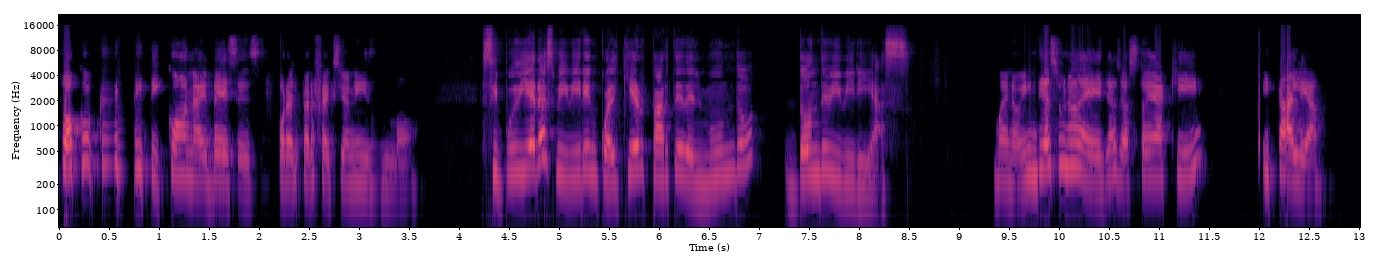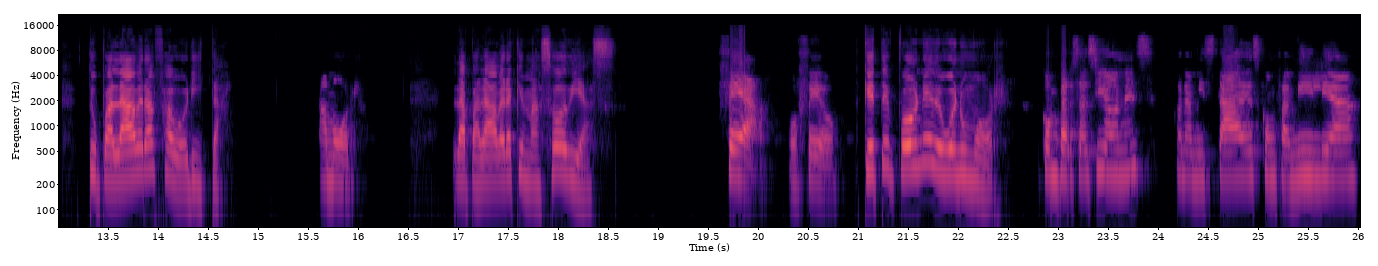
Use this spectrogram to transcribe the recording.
poco criticona hay veces por el perfeccionismo. Si pudieras vivir en cualquier parte del mundo, ¿dónde vivirías? Bueno, India es una de ellas, ya estoy aquí. Italia. ¿Tu palabra favorita? Amor. ¿La palabra que más odias? Fea o feo. ¿Qué te pone de buen humor? Conversaciones con amistades, con familia.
